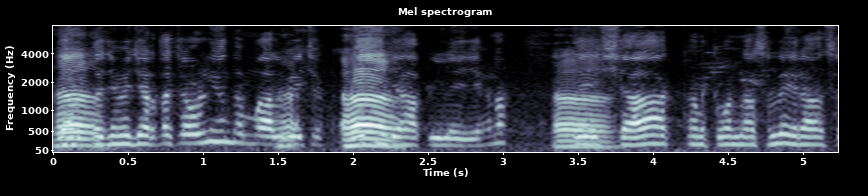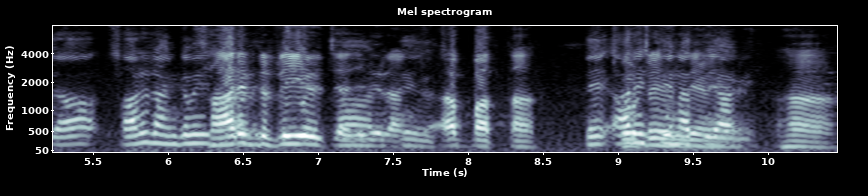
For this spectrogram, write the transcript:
ਜਰਦ ਜਿਵੇਂ ਜਰਦਾ ਚੌਲ ਨਹੀਂ ਹੁੰਦਾ ਮਾਲਵੇ ਚ ਉਹ ਹਾਂ। ਚੀਜ਼ਾਂ ਪੀਲੇ ਜੇ ਹਨਾ? ਤੇ ਸ਼ਾਹ ਕਣਕਵੰਨਾ ਸਲੇਰਾ ਸ਼ਾਹ ਸਾਰੇ ਰੰਗ ਵੀ ਸਾਰੇ ਡਿਟੇਲ ਚ ਜਿਹੜੇ ਰੰਗ ਆ ਬਾਤਾਂ। ਤੇ ਆ ਰਿਸ਼ਤੇ ਨਾਤੇ ਆ ਗਏ। ਹਾਂ।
